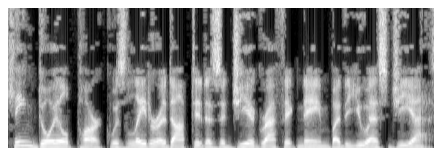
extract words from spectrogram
King Doyle Park was later adopted as a geographic name by the USGS.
